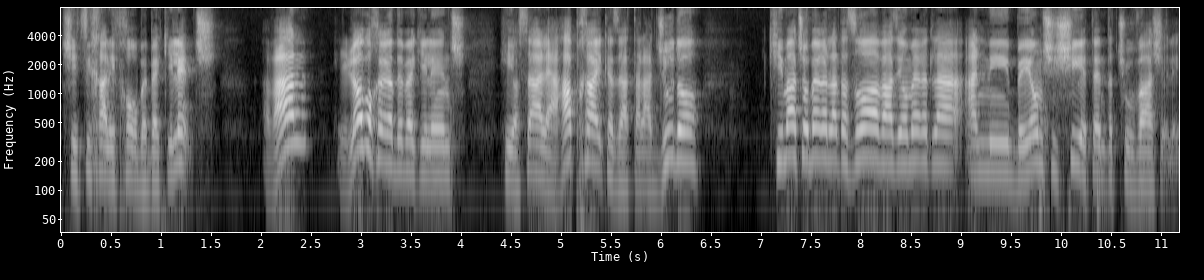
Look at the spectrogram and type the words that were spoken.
שהיא צריכה לבחור בבקי לינץ'. אבל היא לא בוחרת בבקי לינץ', היא עושה עליה הפחי, כזה הטלת ג'ודו, כמעט שוברת לה את הזרוע ואז היא אומרת לה אני ביום שישי אתן את התשובה שלי.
